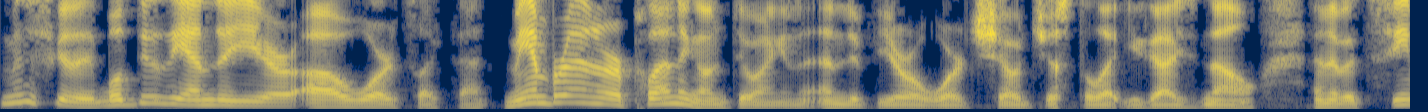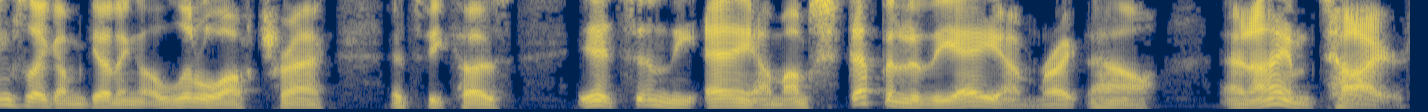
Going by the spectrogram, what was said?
I'm just gonna, we'll do the end of year uh, awards like that. Me and Brandon are planning on doing an end of year award show just to let you guys know. And if it seems like I'm getting a little off track, it's because it's in the AM. I'm stepping to the AM right now, and I am tired,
